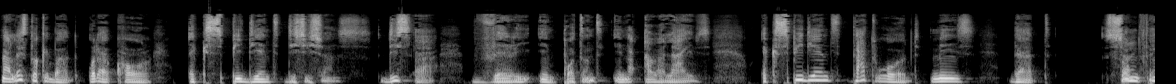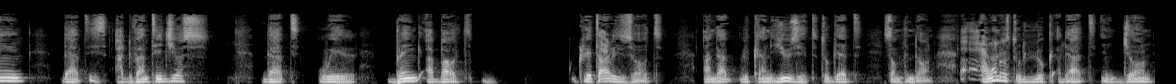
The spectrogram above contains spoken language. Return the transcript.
Now let's talk about what I call expedient decisions. These are very important in our lives. Expedient, that word means that something that is advantageous, that will bring about greater result and that we can use it to get something done. I want us to look at that in John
